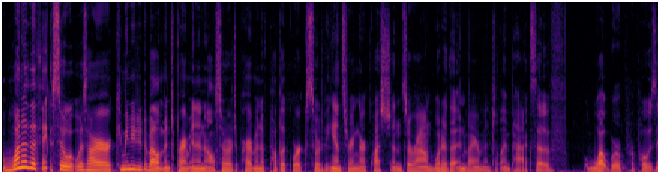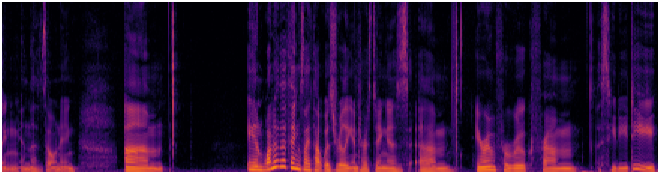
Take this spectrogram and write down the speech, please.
one of the things, so it was our community development department and also our Department of Public Works sort of answering our questions around what are the environmental impacts of what we're proposing in the zoning. Um, and one of the things I thought was really interesting is um, Iram Farooq from CDD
